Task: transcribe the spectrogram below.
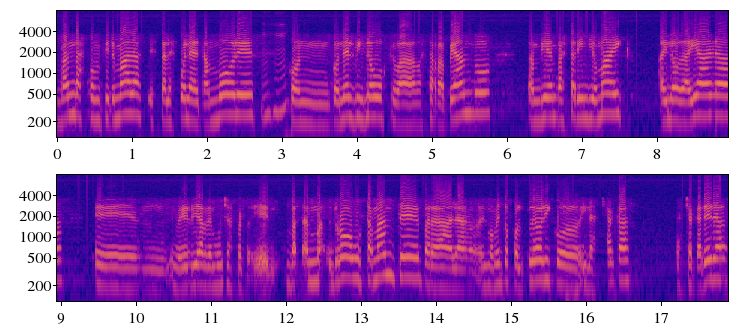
bandas confirmadas, está la Escuela de Tambores, con, con Elvis Lobos que va, va a estar rapeando, también va a estar Indio Mike, Ailo Diana, eh, me voy a olvidar de muchas personas, eh, Robo Bustamante para el momento folclórico y las chacas, las chacareras.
